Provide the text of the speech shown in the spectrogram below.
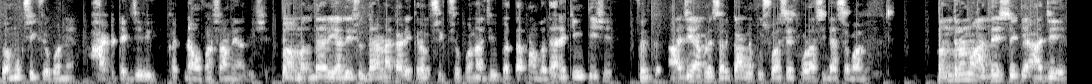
તો અમુક શિક્ષકોને હાર્ટ એટેક જેવી ઘટનાઓ પણ સામે આવી છે. તો આ મતદાર યાદી સુધારણા કાર્યક્રમ શિક્ષકોના જીવ કરતા પણ વધારે કિંમતી છે. આજે આપણે સરકારને પૂછવા છે થોડા સીધા સવાલો. તંત્રનો આદેશ છે કે આજે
